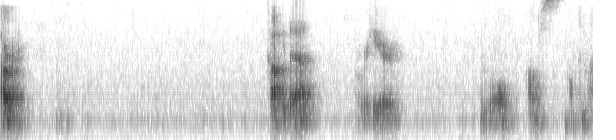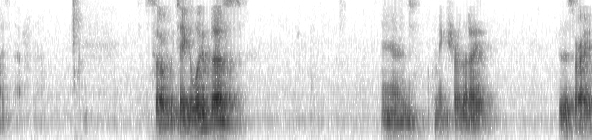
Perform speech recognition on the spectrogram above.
all right. Copy that over here. And we'll, I'll just, I'll minimize that for now. So if we take a look at this, and make sure that I do this right.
